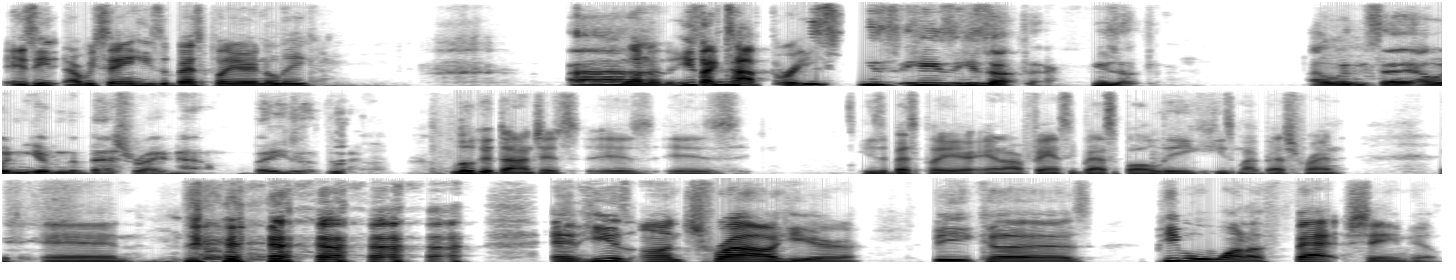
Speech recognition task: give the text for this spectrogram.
is he? Are we saying he's the best player in the league? Uh, One of the, he's like top three. He's, he's he's he's up there. He's up there. I wouldn't say I wouldn't give him the best right now, but he's up there. Luka Doncic is is he's the best player in our fantasy basketball league. He's my best friend, and and he is on trial here because people want to fat shame him.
